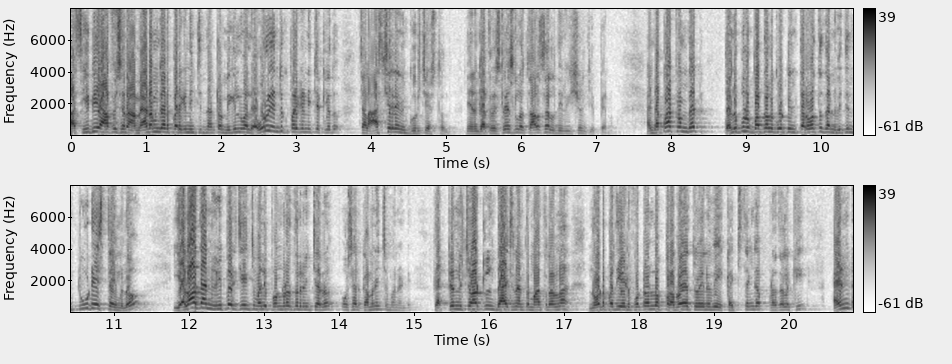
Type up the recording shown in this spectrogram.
ఆ సిబిఐ ఆఫీసర్ ఆ మేడం గారు పరిగణించిన దాంట్లో మిగిలిన వాళ్ళు ఎవరు ఎందుకు పరిగణించట్లేదు? చాలా ఆశ్చర్యానికి గురి చేస్తుంది. నేను గత విశ్లేషణలో చాలాసార్లు దీని విషయం చెప్పాను. అండ్ అపార్ట్ ఫ్రమ్ దట్ తలుపులు బద్దలు కొట్టిన తర్వాత దాన్ని విత్ ఇన్ టూ డేస్ టైంలో ఎలా దాన్ని రిపేర్ చేయించి మళ్ళీ పునరుద్ధరించారో ఒకసారి గమనించమనండి. కట్టెన చాట్లను దాచినంత మాత్రాన నూట పదిహేడు ఫోటోల్లో ప్రభావితమైనవి ఖచ్చితంగా ప్రజలకి అండ్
